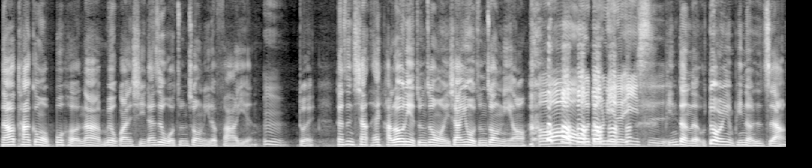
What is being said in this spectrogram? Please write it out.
然后他跟我不合，那没有关系，但是我尊重你的发言，嗯，对，但是想哎，Hello，你也尊重我一下，因为我尊重你哦。哦，我懂你的意思，平等的，对我而言，平等是这样。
